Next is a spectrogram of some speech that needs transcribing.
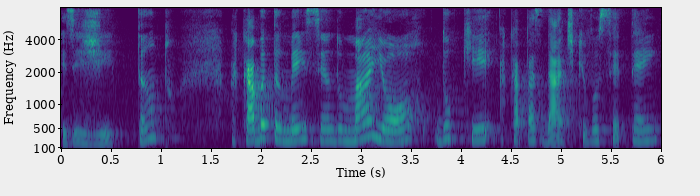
exigir tanto, acaba também sendo maior do que a capacidade que você tem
